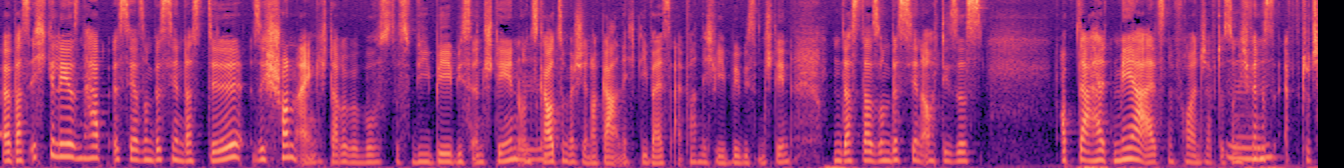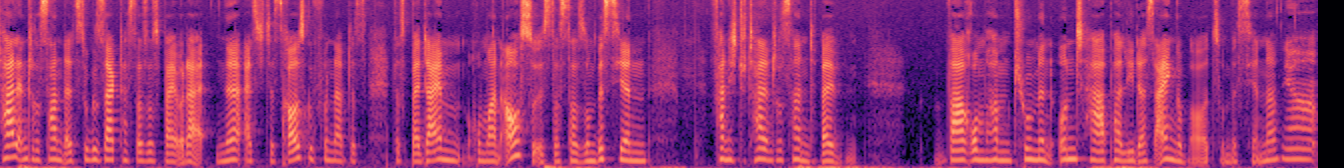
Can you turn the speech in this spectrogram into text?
äh, was ich gelesen habe, ist ja so ein bisschen, dass Dill sich schon eigentlich darüber bewusst ist, wie Babys entstehen. Mhm. Und Scout zum Beispiel noch gar nicht. Die weiß einfach nicht, wie Babys entstehen. Und dass da so ein bisschen auch dieses, ob da halt mehr als eine Freundschaft ist. Und ich finde es total interessant, als du gesagt hast, dass es bei, oder ne, als ich das rausgefunden habe, dass das bei deinem Roman auch so ist, dass da so ein bisschen, fand ich total interessant, weil warum haben Truman und Harper Lee das eingebaut, so ein bisschen, ne? Ja.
